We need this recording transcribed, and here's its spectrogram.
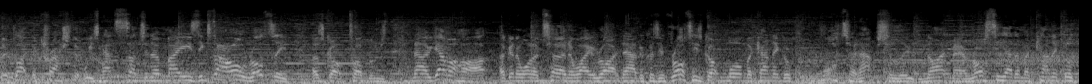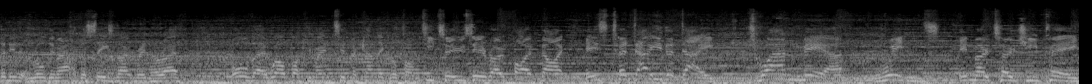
Looked like the crash that we had such an amazing. Oh, Rossi has got problems. Now, Yamaha are going to want to turn away right now because if Rossi's got more mechanical, what an absolute nightmare. Rossi had a mechanical, didn't he, that ruled him out of the season opener in Jerez. All their well-documented mechanical problems. 22059 is today the day Joan Mir wins in MotoGP.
